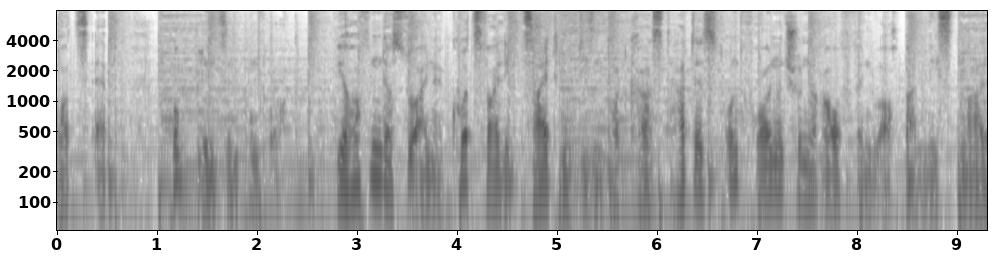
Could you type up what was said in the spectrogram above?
whatsapp.blinzeln.org. Wir hoffen, dass du eine kurzweilige Zeit mit diesem Podcast hattest und freuen uns schon darauf, wenn du auch beim nächsten Mal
